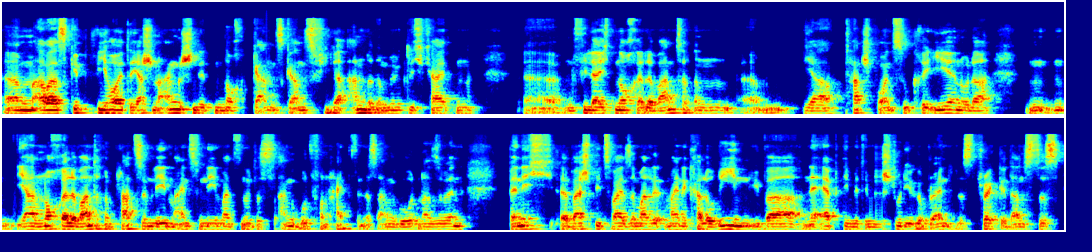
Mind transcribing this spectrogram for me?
Ähm, aber es gibt, wie heute ja schon angeschnitten, noch ganz, ganz viele andere Möglichkeiten, äh, einen vielleicht noch relevanteren ähm, ja, Touchpoint zu kreieren oder ja, noch relevanteren Platz im Leben einzunehmen als nur das Angebot von Heimfitness-Angeboten. Also wenn, wenn ich äh, beispielsweise mal meine Kalorien über eine App, die mit dem Studio gebrandet ist, tracke, dann ist das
